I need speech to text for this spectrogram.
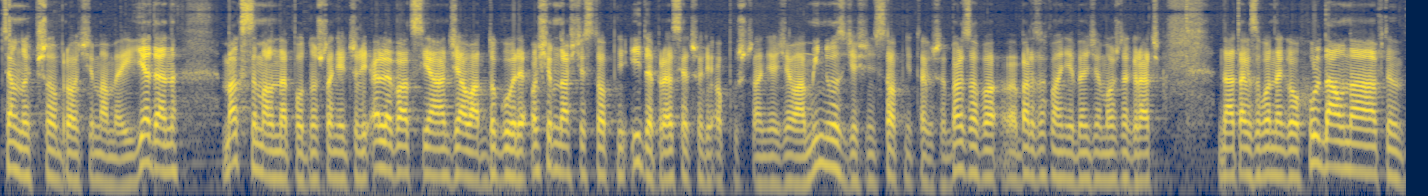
Celność przy obrocie mamy 1. Maksymalne podnoszenie, czyli elewacja działa do góry 18 stopni i depresja, czyli opuszczenie działa minus 10 stopni. Także bardzo, bardzo fajnie będzie można grać na tak zwanego cooldowna. W tym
